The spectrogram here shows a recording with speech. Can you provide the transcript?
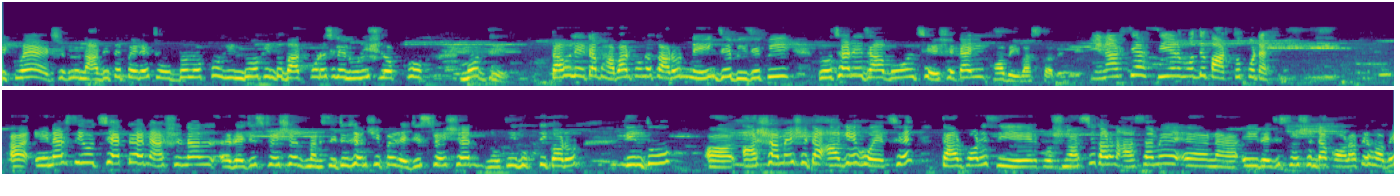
রিকোয়ার্ড সেগুলো না দিতে পেরে চোদ্দ লক্ষ হিন্দুও কিন্তু বাদ পড়েছিলেন উনিশ লক্ষ মধ্যে। তাহলে এটা ভাবার কোনো কারণ নেই যে বিজেপি প্রচারে যা বলছে সেটাই হবে বাস্তবে। এনআরসি আর সি এর মধ্যে পার্থক্যটা কি? এনআরসি হচ্ছে একটা ন্যাশনাল রেজিস্ট্রেশন মানে সিটিজেনশিপের রেজিস্ট্রেশন নথিভুক্তিকরণ। কিন্তু আসামে সেটা আগে হয়েছে, তারপরে সিএ এর প্রশ্ন আসছে, কারণ আসামে এই রেজিস্ট্রেশনটা করাতে হবে,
